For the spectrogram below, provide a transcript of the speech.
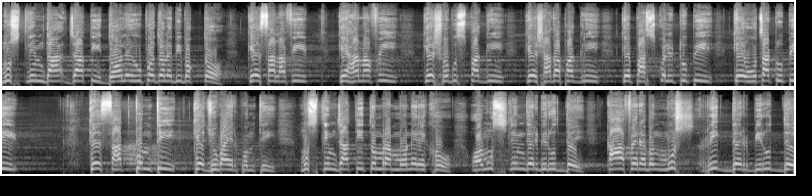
মুসলিম জাতি দলে উপদলে বিভক্ত। কে সালাফি, কে হানাফি, কে সবুজ পাগড়ি, কে সাদা পাগড়ি, কে পাঁচকলি টুপি, কে ওচা টুপি কে সাতপন্থী কে জুবাইয়ের পন্থী। মুসলিম জাতি তোমরা মনে রেখো, অমুসলিমদের বিরুদ্ধে, কাফের এবং মুশরিকদের বিরুদ্ধে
